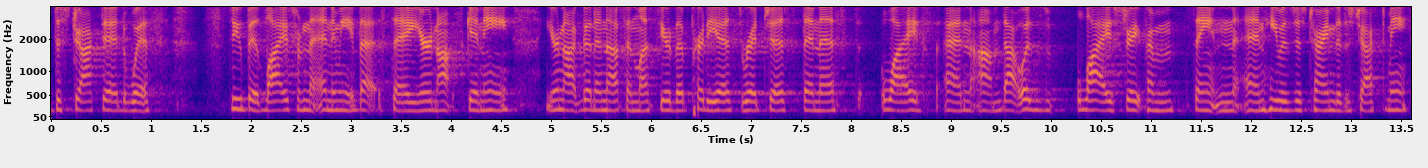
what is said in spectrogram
distracted with stupid lies from the enemy that say you're not skinny, you're not good enough unless you're the prettiest, richest, thinnest wife. And um, that was lies straight from Satan. And he was just trying to distract me.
